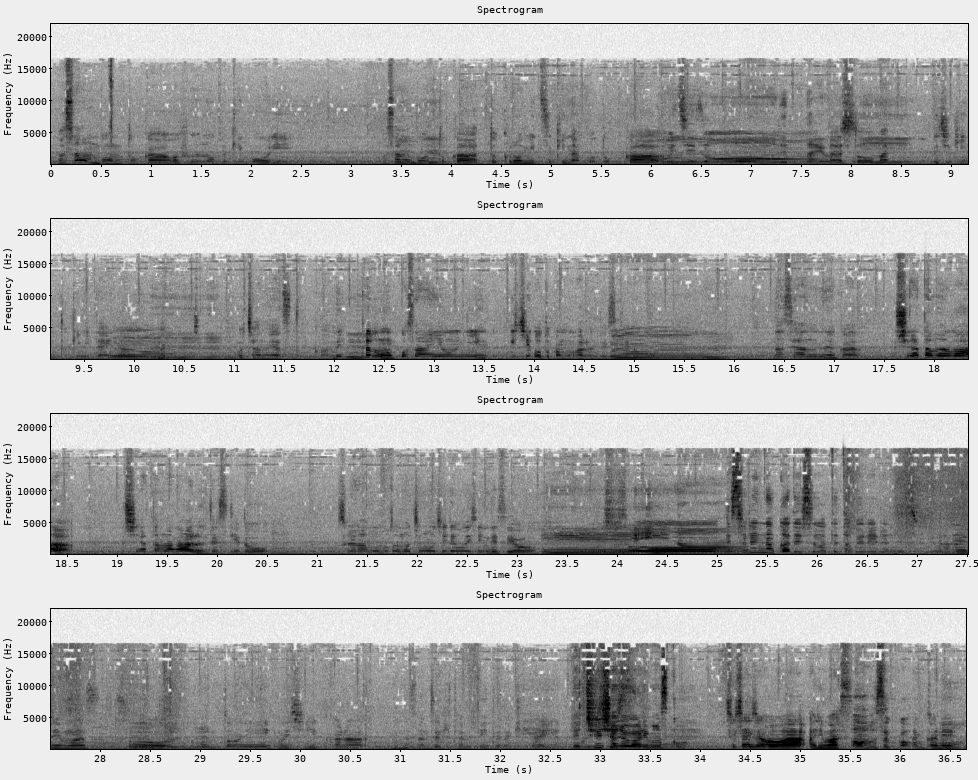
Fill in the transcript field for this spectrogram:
和三本とか和風のかき氷。和三本とか、あと黒蜜きな粉とか美味しそう。絶対美味しい。あとま宇治金時みたいな、うんまあうんお茶のやつとかで、うん。多分お子さん用にいちごとかもあるんですけど、うん。なんせあのなんか白玉が白玉があるんですけどそれがもうほんともちもちで美味しいんですよ。えー、いいそうなえそれ中で座って食べれるんですよ食べれます。そう、うん。本当に美味しいから皆さんぜひ食べていただきたい。え駐車場ありますか？駐車場はあります。あそっか。なんかね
